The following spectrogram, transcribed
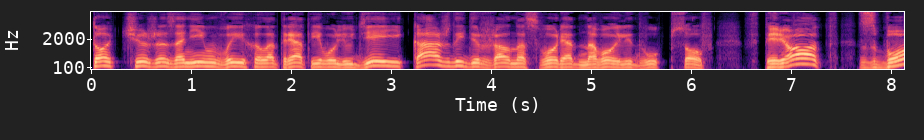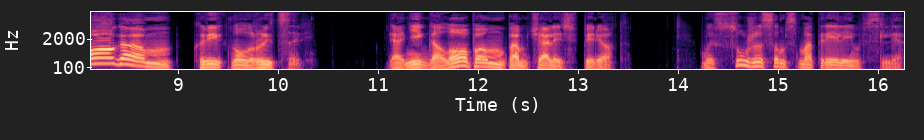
тотчас же за ним выехал отряд его людей, и каждый держал на своре одного или двух псов. «Вперед! С Богом!» — крикнул рыцарь. И они галопом помчались вперед. Мы с ужасом смотрели им вслед.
